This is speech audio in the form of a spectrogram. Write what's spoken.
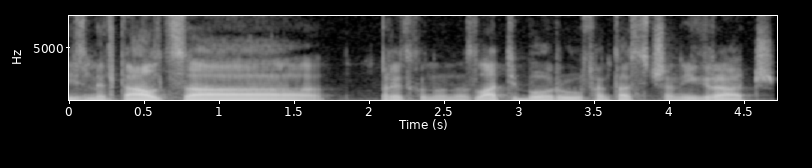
iz Metalca, prethodno na Zlatiboru, fantastičan igrač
